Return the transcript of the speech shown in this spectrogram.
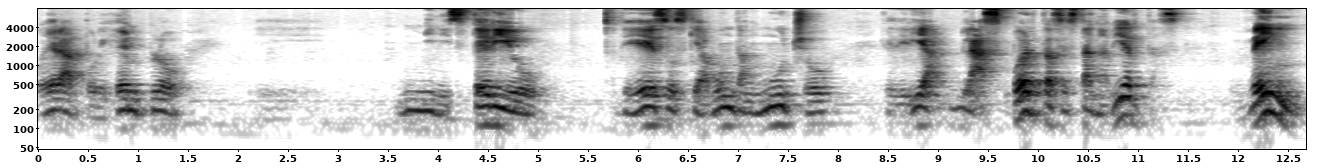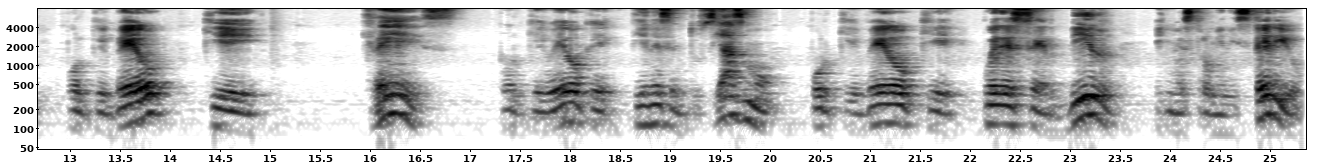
fuera, por ejemplo, eh, un ministerio de esos que abundan mucho, le diría, las puertas están abiertas ven porque veo que crees, porque veo que tienes entusiasmo, porque veo que puedes servir en nuestro ministerio.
